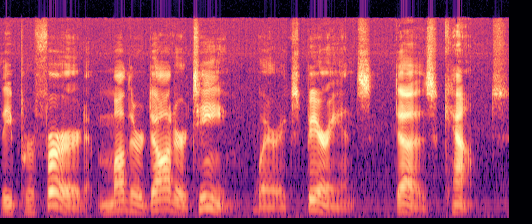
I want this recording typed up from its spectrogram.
the preferred mother daughter team where experience does count.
